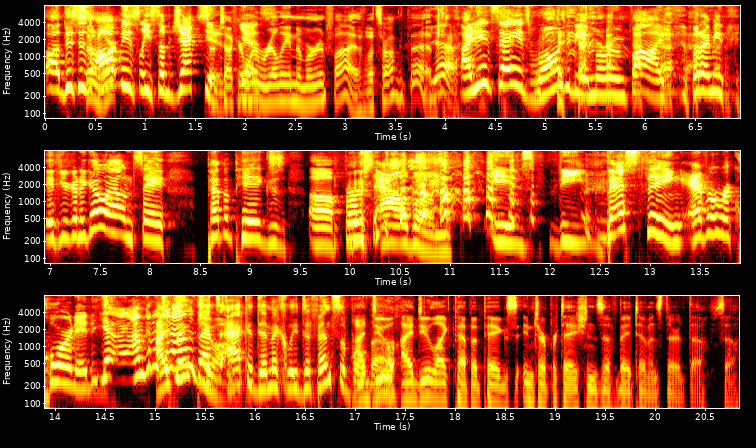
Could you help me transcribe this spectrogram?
Uh, this is So we're- obviously subjective. So Tucker, yes. we're really into Maroon Five. What's wrong with that? Yeah. I didn't say it's wrong to be in Maroon Five, but I mean, if you're gonna go out and say Peppa Pig's uh, first album is the best thing ever recorded, yeah, I'm gonna I challenge think that's you. on it. academically defensible. I though. do. I do like Peppa Pig's interpretations of Beethoven's Third, though. So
